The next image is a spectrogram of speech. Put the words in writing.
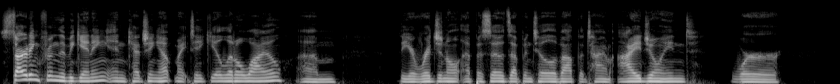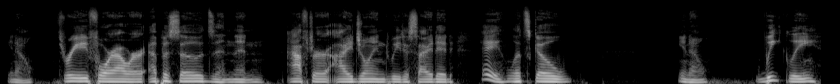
starting from the beginning and catching up might take you a little while. Um, the original episodes up until about the time I joined were, you know, three, four hour episodes. And then after I joined, we decided, hey, let's go, you know, weekly.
